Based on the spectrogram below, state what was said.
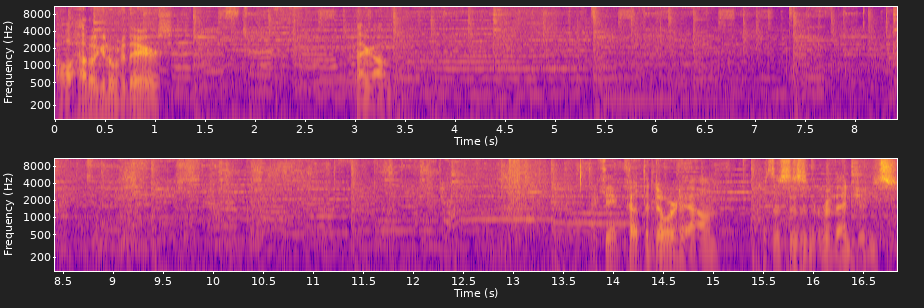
Oh, how do I get over there? Hang on. Can't cut the door down, because this isn't Revengeance.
